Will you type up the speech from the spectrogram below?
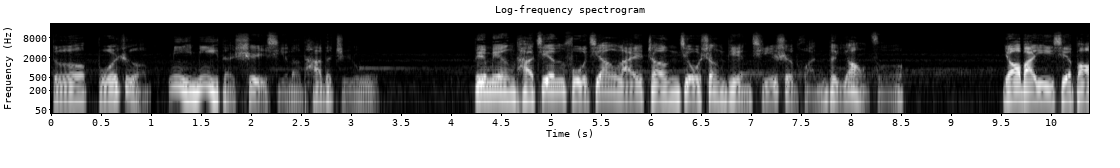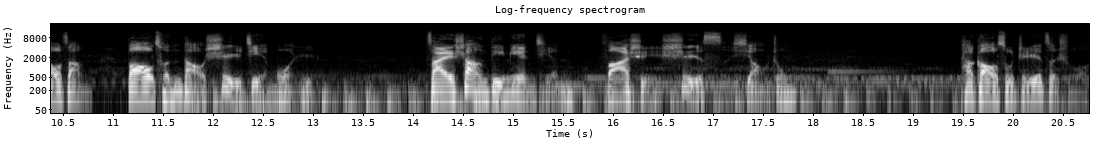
德伯热秘密地世袭了他的职务，并命他肩负将来拯救圣殿骑士团的要责，要把一些宝藏保存到世界末日，在上帝面前发誓誓死效忠。他告诉侄子说，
